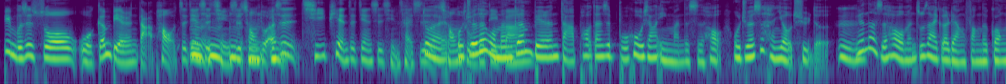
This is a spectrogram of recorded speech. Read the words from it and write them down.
并不是说我跟别人打炮这件事情是冲突，而是欺骗这件事情才是冲突。我觉得我们跟别人打炮，但是不互相隐瞒的时候，我觉得是很有趣的。嗯，因为那时候我们住在一个两房的公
